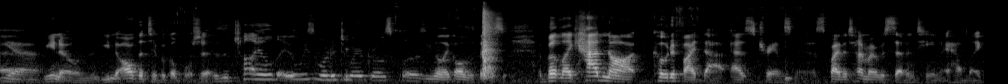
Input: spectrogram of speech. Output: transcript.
uh, Yeah. you know and you know all the typical bullshit. As a child i always wanted to wear girls clothes you know like all the things. But like had not codified that as transness. By the time i was 17 i had like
